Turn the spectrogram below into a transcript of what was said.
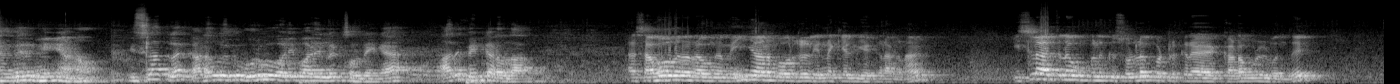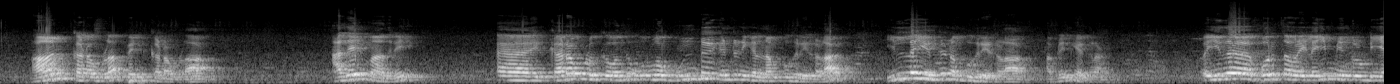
என் பேர் மெய்ஞானம் இஸ்லாத்தில் கடவுளுக்கு உருவ வழிபாடு இல்லைன்னு சொல்கிறீங்க அது பெண் கடவுளா? சகோதரர் அவங்க மெய்ஞானம் அவர்கள் என்ன கேள்வி கேட்குறாங்கன்னா இஸ்லாத்தில் உங்களுக்கு சொல்லப்பட்டிருக்கிற கடவுள் வந்து ஆண் கடவுளா பெண் கடவுளா? அதே மாதிரி கடவுளுக்கு வந்து உருவம் உண்டு என்று நீங்கள் நம்புகிறீர்களா? இல்லை என்று நம்புகிறீர்களா? அப்படின்னு கேட்குறாங்க. இதை பொறுத்தவரையிலையும் எங்களுடைய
